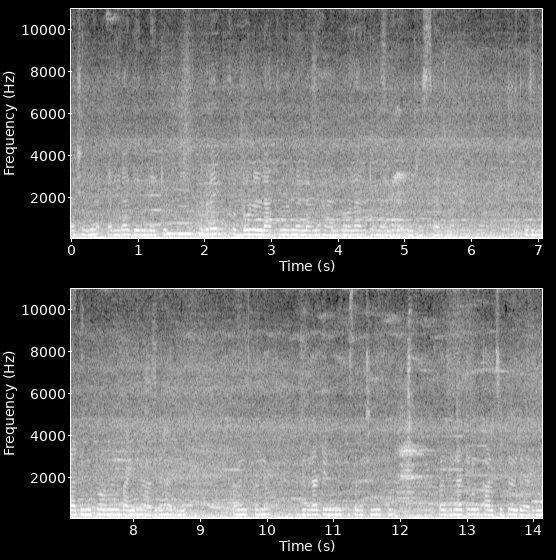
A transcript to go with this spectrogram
പക്ഷെ എല്ലാ ഗെയിമിലേക്കും ഇവിടെ ഫുട്ബോൾ ഇല്ലാത്തത് കൊണ്ട് തന്നെ അവന് ഹാൻഡ്ബോൾ കളിക്കാൻ ഭയങ്കര ഇൻട്രസ്റ്റ് ആയിരുന്നു. ജില്ലാ ടീമിൽ പോകണമെന്ന് ഭയങ്കര ആഗ്രഹമായിരുന്നു. അങ്ങനെ ഇക്കൊല്ലം ജില്ലാ ടീമിലേക്ക് സെലക്ഷൻ കിട്ടി. ജില്ലാ ടീമിൽ കളിച്ചിട്ട് വരുമായിരുന്നു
